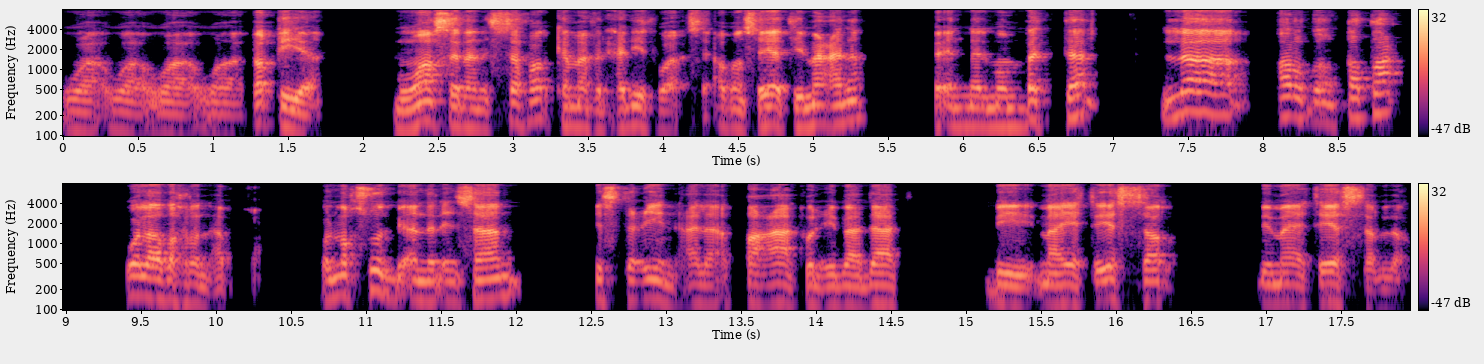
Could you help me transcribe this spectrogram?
وبقي مواصلا السفر كما في الحديث وأظن سيأتي معنا فإن المنبت لا أرض قطع ولا ظهرا أبقى. والمقصود بأن الإنسان يستعين على الطاعات والعبادات بما يتيسر بما يتيسر له.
